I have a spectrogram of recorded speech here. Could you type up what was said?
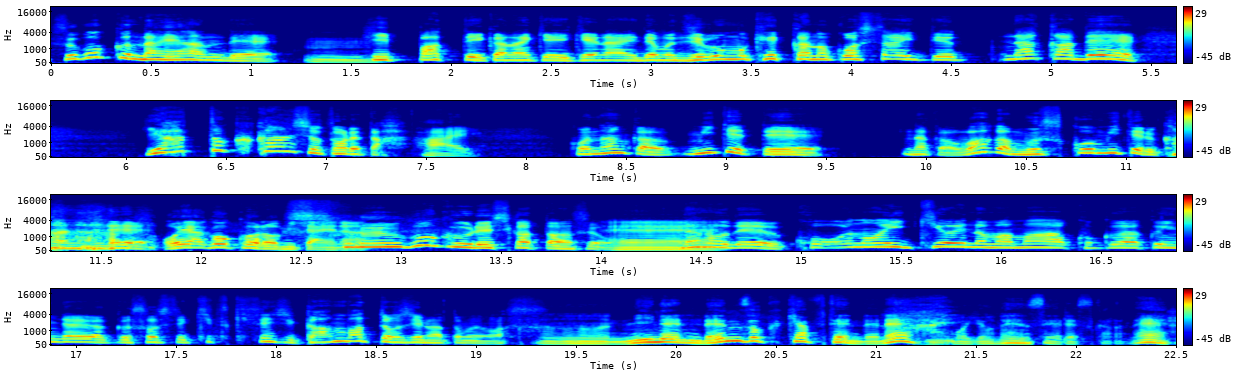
すごく悩んで、引っ張っていかなきゃいけない。でも自分も結果残したいっていう中で、やっと区間賞取れた。はい。こうなんか見てて、なんか我が息子を見てる感じで 親心みたいな。すごく嬉しかったんですよ、えー、なのでこの勢いのまま国学院大学そして木月選手頑張ってほしいなと思います。うん2年連続キャプテンでね、はい、もう4年生ですからね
